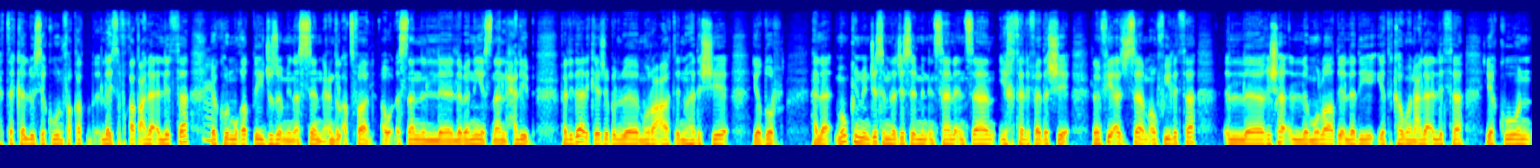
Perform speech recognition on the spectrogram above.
التكلس يكون فقط ليس فقط على اللثة يكون مغطي جزء من السن عند الأطفال أو الأسنان اللبنية أسنان الحليب. فلذلك يجب المراعاة إنه هذا الشيء يضر. هلا ممكن من جسم لجسم من إنسان لإنسان يختلف هذا الشيء. لأن في أجسام أو في لثة الغشاء الملاطي الذي يتكون على اللثة يكون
